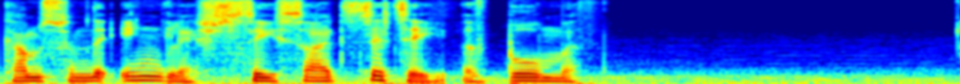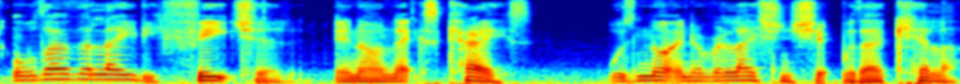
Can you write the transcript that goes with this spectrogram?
comes from the English seaside city of Bournemouth. Although the lady featured in our next case was not in a relationship with her killer,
